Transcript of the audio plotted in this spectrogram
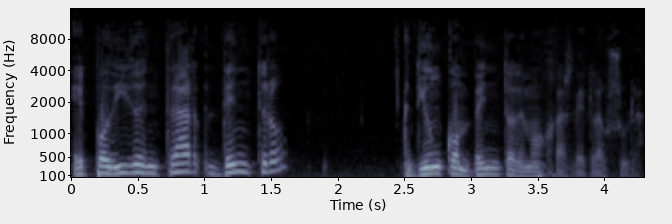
he podido entrar dentro de un convento de monjas de clausura.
